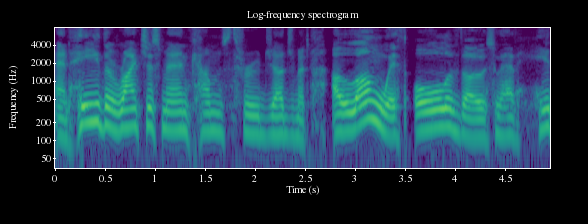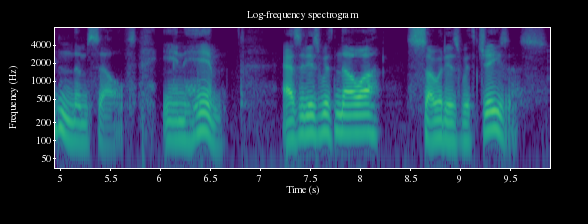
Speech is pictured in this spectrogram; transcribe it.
and he, the righteous man, comes through judgment, along with all of those who have hidden themselves in him. As it is with Noah, so it is with Jesus.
